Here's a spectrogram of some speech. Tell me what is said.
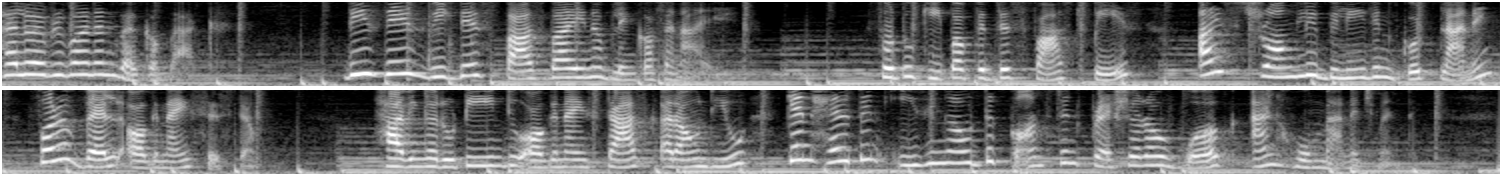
Hello, everyone, and welcome back. These days, weekdays pass by in a blink of an eye. So, to keep up with this fast pace, I strongly believe in good planning for a well organized system. Having a routine to organize tasks around you can help in easing out the constant pressure of work and home management.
